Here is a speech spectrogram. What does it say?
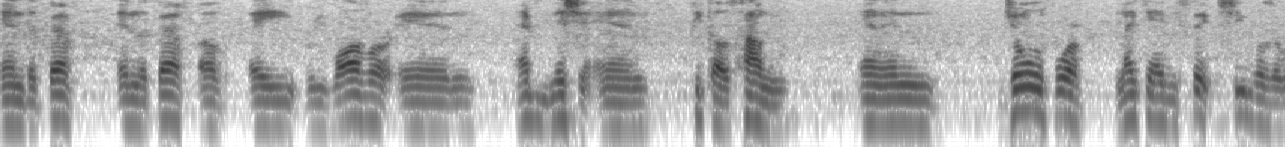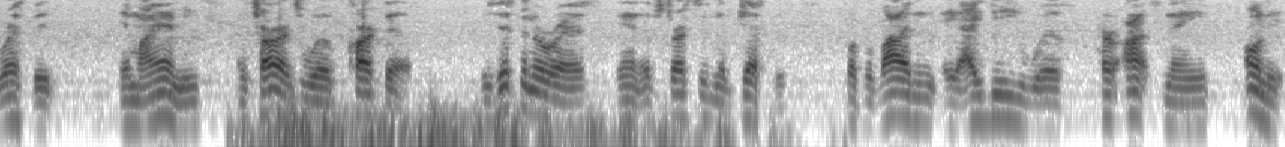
in the theft in the theft of a revolver and ammunition in Pasco County. And in June 4th, 1986, she was arrested in Miami and charged with car theft, resisting arrest, and obstruction of justice for providing a ID with her aunt's name on it.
